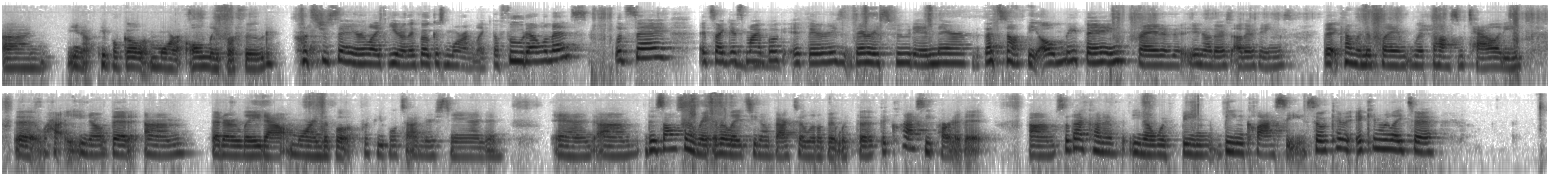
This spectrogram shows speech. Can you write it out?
uh, you know people go more only for food let's just say or like you know they focus more on like the food elements let's say. It's like it's my book if there is there is food in there but that's not the only thing right? You know there's other things that come into play with the hospitality that you know that um, that are laid out more in the book for people to understand. And and um, this also re- relates you know back to a little bit with the the classy part of it. Um, so that kind of you know with being being classy. So it can it can relate to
